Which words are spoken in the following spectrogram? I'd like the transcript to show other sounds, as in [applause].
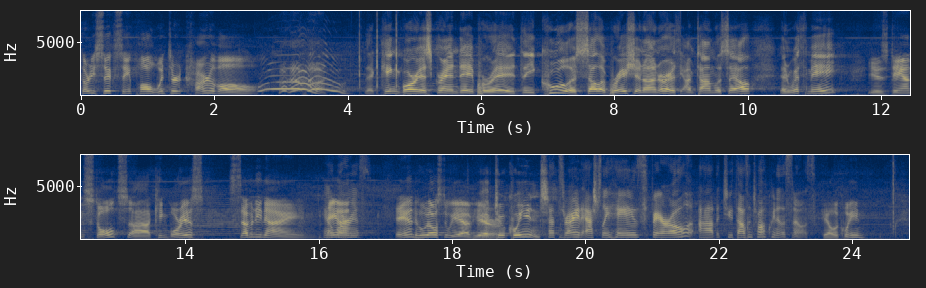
36th St. Paul Winter Carnival. The King Boreas Grand Day Parade, the coolest celebration on earth. I'm Tom LaSalle, and with me is Dan Stoltz, uh, King Boreas 79. Hail and, Boreas. and who else do we have here? we have two queens. That's right, Ashley Hayes Farrell, uh, the 2012 Queen of the Snows. Hail the Queen.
